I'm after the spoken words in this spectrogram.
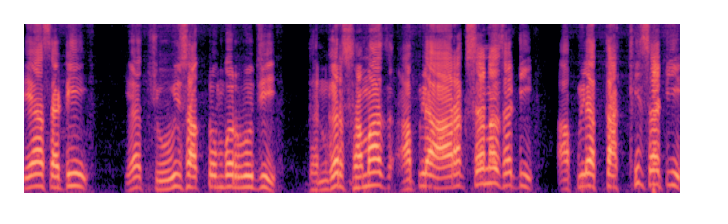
त्यासाठी या चोवीस ऑक्टोंबर रोजी धनगर समाज आपल्या आरक्षणासाठी आपल्या ताकदीसाठी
